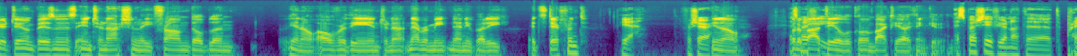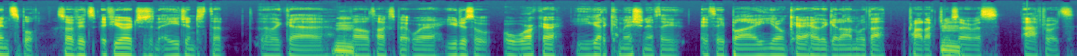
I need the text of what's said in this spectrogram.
you're doing business internationally from Dublin, you know, over the internet, never meeting anybody, it's different, yeah for sure you know. But a bad deal will come back to you. I think. especially if you're not the the principal. So if it's if you're just an agent that like uh Mm. Val talks about where you're just a, a worker, you get a commission if they if they buy. You don't care how they get on with that product or Mm. service afterwards,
